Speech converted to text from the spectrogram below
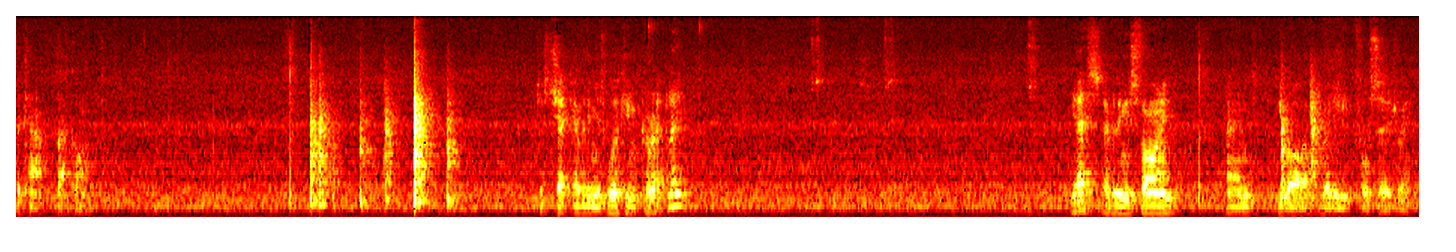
the cap back on. Just check everything is working correctly. Yes, everything is fine and you are ready for surgery.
